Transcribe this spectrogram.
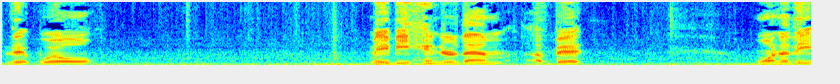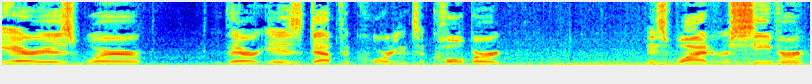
that will maybe hinder them a bit. One of the areas where there is depth, according to Colbert, is wide receiver,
